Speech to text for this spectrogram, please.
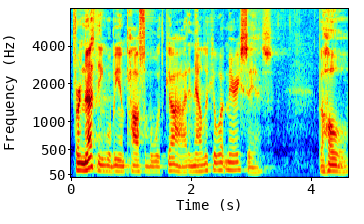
For nothing will be impossible with God. And now look at what Mary says Behold,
